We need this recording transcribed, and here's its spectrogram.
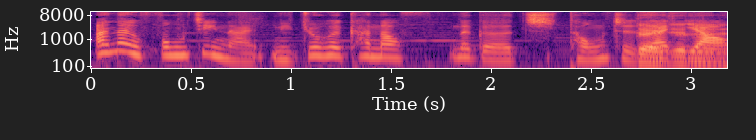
啊，那个风进来，你就会看到那个纸铜纸在摇，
